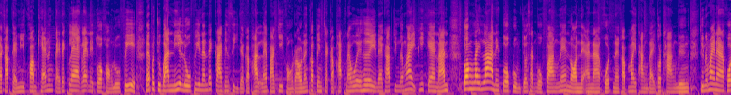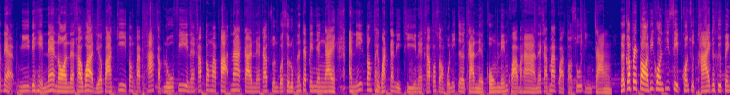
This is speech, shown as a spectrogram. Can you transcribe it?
นะครับแถมมีความแค้นตั้งแต่แรกๆ และในตัวของลูฟี่ และปัจจุบันนี้ลูฟี่นั้นได้กลายเป็นสี่จักรพรรดิและบาร์กี้ของเรานั้นก็เป็นจักรพรรดินะเว้ยเฮ้ยนะครับจึงทำให้พี่แกนั้นต้องไล่ล่าในตัวกลุ่มโจรสัตว์บกฟางแน่นอนในอนาคตนะครับไม่ทางใดก็ทางหนึ่งจึงทำให้ในอนาคตเนี่ยมีได้เห็นแน่นอนนะครับว่าเดี๋ยวบาร์กี้ต้องไปทะกับลูฟี่นะครับต้องมาปะหน้ากันนะครับส่วนบทสรุปนั้นจะเป็นยังไง อันนี้ต้องไปวัดกันอีกทีนะครับเพราะสองคนนี้เจอกันเนี่ยคงเน้นความฮานะครับมากกว่าต่อสู้จริงจังแล้วก็ไปต่อที่คนที่ 10 คนสุดท้ายก็คือเป็น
